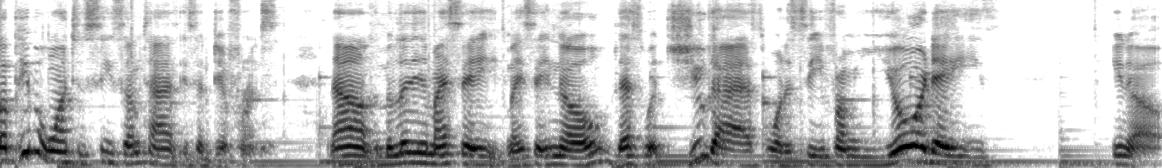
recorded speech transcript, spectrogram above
what people want to see sometimes is a difference. Now, the millennials might say might say no. That's what you guys want to see from your days, you know.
